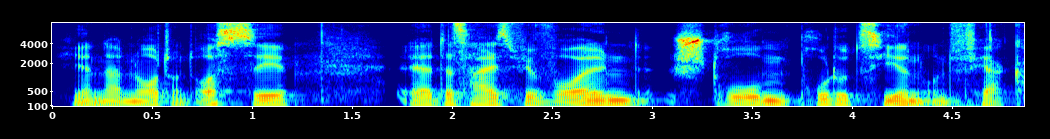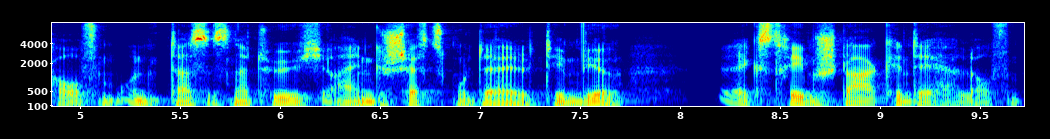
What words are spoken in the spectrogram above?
hier in der Nord- und Ostsee. Äh, das heißt, wir wollen Strom produzieren und verkaufen. Und das ist natürlich ein Geschäftsmodell, dem wir extrem stark hinterherlaufen.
